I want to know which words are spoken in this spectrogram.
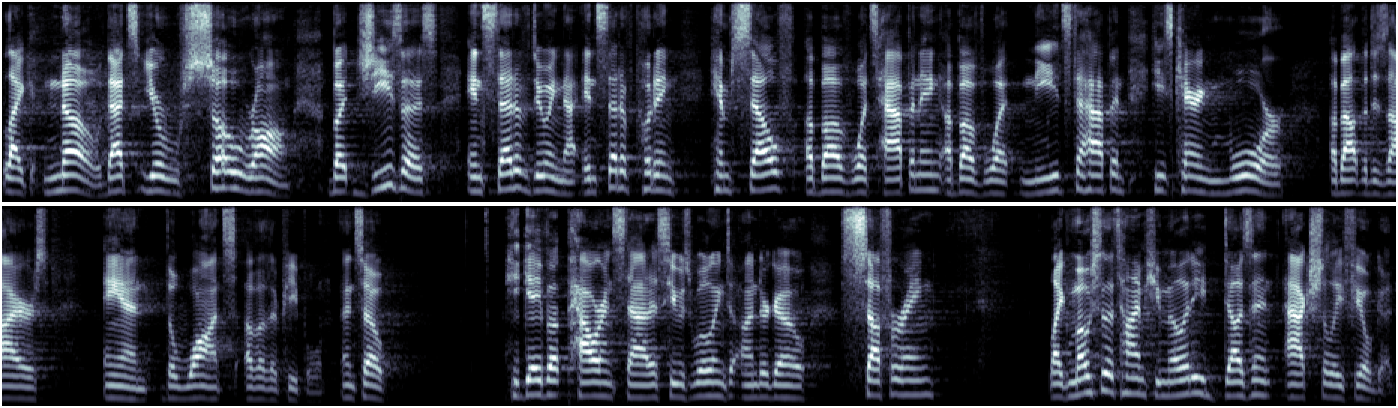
Like, no, that's, you're so wrong. But Jesus, instead of doing that, instead of putting himself above what's happening, above what needs to happen, he's caring more about the desires and the wants of other people. And so he gave up power and status. He was willing to undergo suffering like most of the time, humility doesn't actually feel good.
